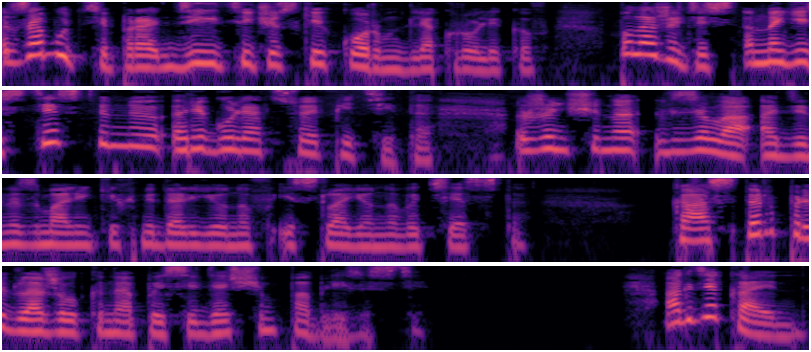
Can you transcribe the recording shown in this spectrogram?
Забудьте про диетический корм для кроликов. Положитесь на естественную регуляцию аппетита. Женщина взяла один из маленьких медальонов из слоеного теста. Каспер предложил канапе сидящим поблизости. — А где Каин?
